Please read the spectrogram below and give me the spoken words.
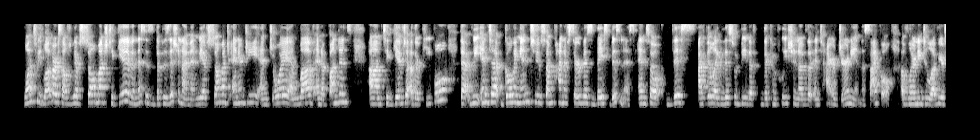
once we love ourselves, we have so much to give. And this is the position I'm in. We have so much energy and joy and love and abundance um, to give to other people that we end up going into some kind of service based business. And so this, I feel like this would be the, the completion of the entire journey in the cycle of learning to love yourself,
